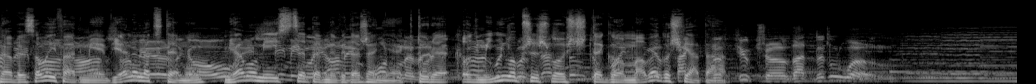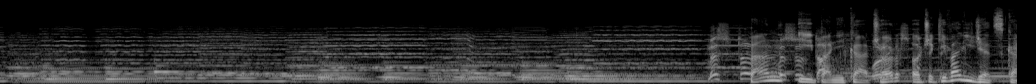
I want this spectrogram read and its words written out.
Na wesołej farmie wiele lat temu miało miejsce pewne wydarzenie, które odmieniło przyszłość tego małego świata. Pan i pani Kaczor oczekiwali dziecka.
